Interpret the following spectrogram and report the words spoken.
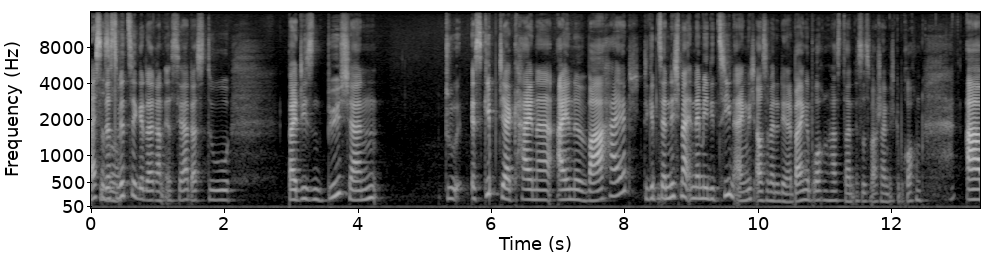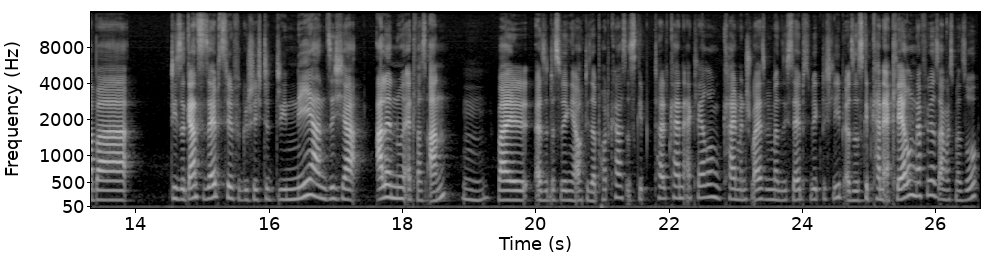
Weißt du Das so? Witzige daran ist ja, dass du bei diesen Büchern, du, es gibt ja keine eine Wahrheit. Die gibt es ja nicht mal in der Medizin eigentlich, außer wenn du dir ein Bein gebrochen hast, dann ist es wahrscheinlich gebrochen. Aber diese ganze Selbsthilfegeschichte, die nähern sich ja alle nur etwas an. Hm. Weil, also deswegen ja auch dieser Podcast, es gibt halt keine Erklärung. Kein Mensch weiß, wie man sich selbst wirklich liebt. Also es gibt keine Erklärung dafür, sagen wir es mal so.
